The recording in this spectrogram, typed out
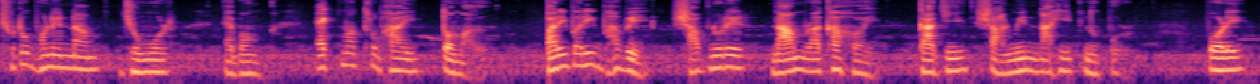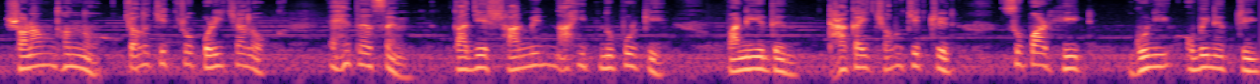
ছোট বোনের নাম ঝুমুর এবং একমাত্র ভাই তমাল। পারিবারিকভাবে শাবনূরের নাম রাখা হয় কাজী শারমিন নাহিদ নূপুর। পরে স্বনামধন্য চলচ্চিত্র পরিচালক এহতেসেম কাজী শারমিন নাহিদ নূপুরকে বানিয়ে দেন ঢাকাই চলচ্চিত্রের সুপারহিট গুণী অভিনেত্রী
